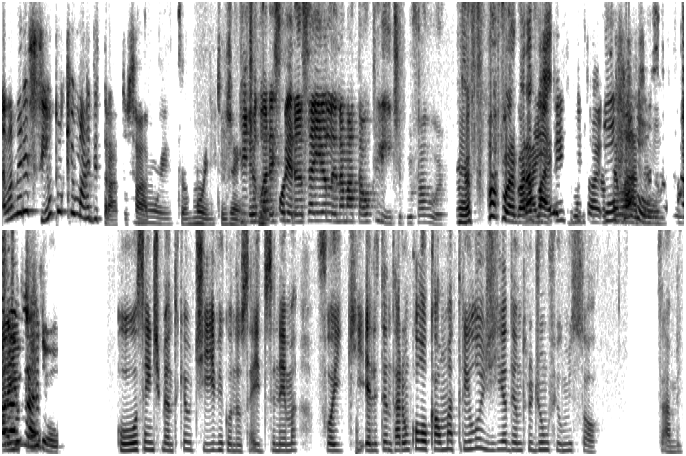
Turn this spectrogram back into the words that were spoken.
ela merecia um pouquinho mais de trato, sabe? Muito, muito, gente. Gente, agora a esperança é a Helena matar o Clint, por favor. Por favor, agora Ai, vai. gente, Vitória, Por favor. Aí eu perdoo. O sentimento que eu tive quando eu saí do cinema foi que eles tentaram colocar uma trilogia dentro de um filme só, sabe?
